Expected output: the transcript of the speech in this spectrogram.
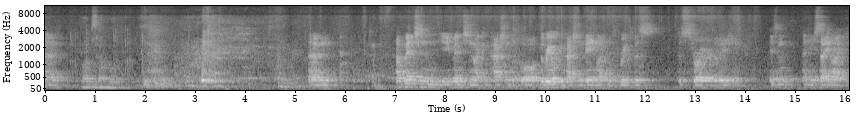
Um, One soul. um, I've mentioned you've mentioned like compassion before. The real compassion being like this ruthless destroyer of illusion, isn't? And you say like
